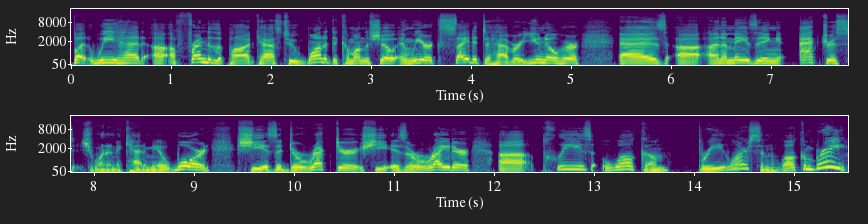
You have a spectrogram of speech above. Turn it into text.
but we had a, a friend of the podcast who wanted to come on the show, and we are excited to have her. You know her as uh, an amazing actress. She won an Academy Award. She is a director. She is a writer. Uh, please welcome Brie Larson. Welcome, Brie.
